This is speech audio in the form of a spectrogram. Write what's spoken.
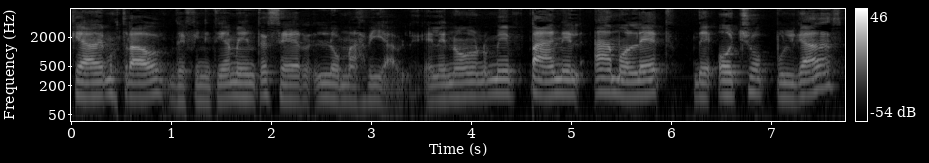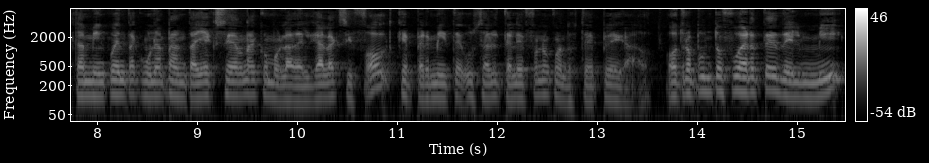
que ha demostrado definitivamente ser lo más viable. El enorme panel AMOLED de 8 pulgadas. También cuenta con una pantalla externa como la del Galaxy Fold que permite usar el teléfono cuando esté pegado. Otro punto fuerte del Mi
